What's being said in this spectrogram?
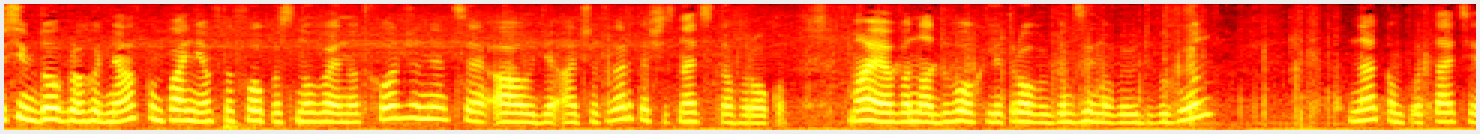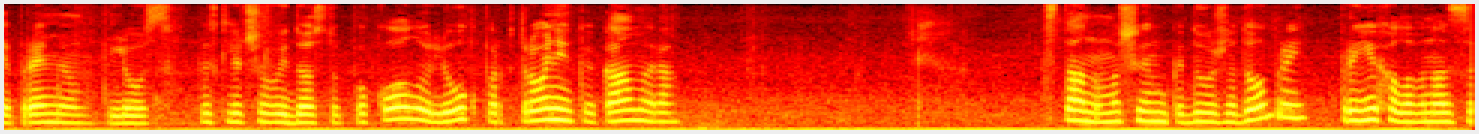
Усім доброго дня. В компанії Автофокус нове надходження. Це Audi A4 16 року. Має вона 2-літровий бензиновий двигун на комплектації Premium Plus. Безключовий доступ по колу, люк, парктроніки, камера. Стан у машинки дуже добрий. Приїхала вона з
